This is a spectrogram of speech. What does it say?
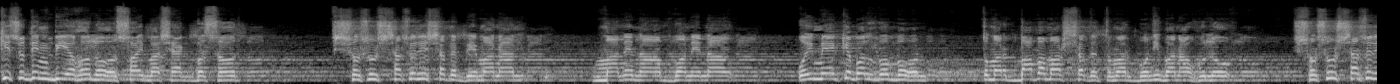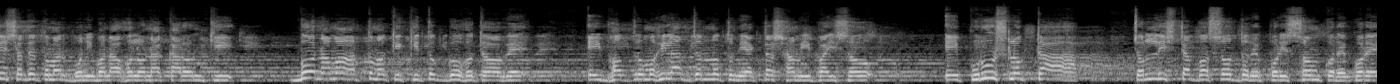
কিছুদিন বিয়ে হলো, ছয় মাস, এক বছর। শ্বশুর শাশুড়ির সাথে বেমানান মানে না, বনে না। ওই মেয়েকে বলব, বোন, তোমার বাবা মার সাথে তোমার বনি বানা হলো। শ্বশুর শাশুড়ির সাথে তোমার বনি বানা হলো না, কারণ কি? বোন আমার, তোমাকে কৃতজ্ঞ হতে হবে। এই ভদ্র মহিলার জন্য তুমি একটা স্বামী পাইছো। এই পুরুষ লোকটা চল্লিশটা বছর ধরে পরিশ্রম করে করে।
